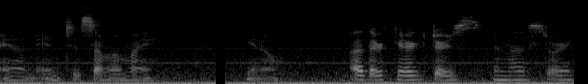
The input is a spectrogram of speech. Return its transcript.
and into some of my, you know, other characters in the story.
